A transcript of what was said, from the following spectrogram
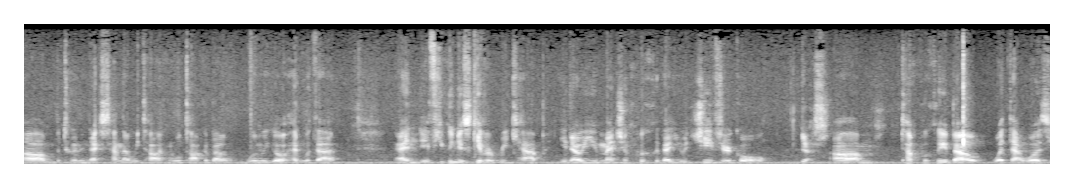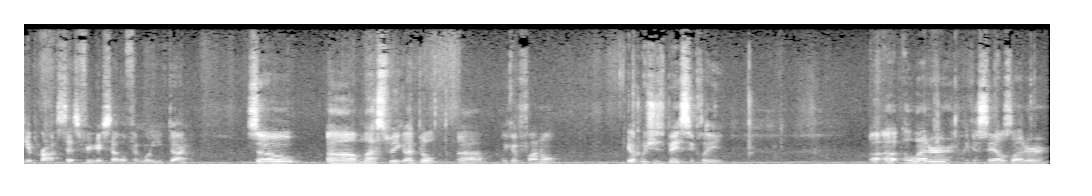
Um, between the next time that we talk, and we'll talk about when we go ahead with that. And if you can just give a recap, you know, you mentioned quickly that you achieved your goal. Yes. Um, talk quickly about what that was, your process for yourself, and what you've done. So um, last week I built um, like a funnel, Yep. which is basically a a letter, like a sales letter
